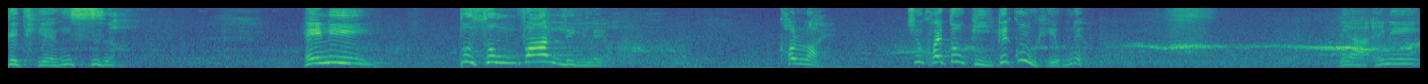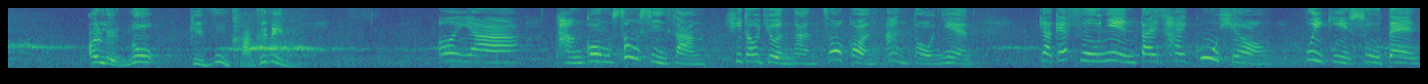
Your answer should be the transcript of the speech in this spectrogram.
寒冷的天使啊！哎，你不送饭嚟了，看来就快到佢嘅故乡了。你啊，哎你爱联络佢武康嘅人吗？哎呀，唐公宋先生去到云南做官很多年，家嘅夫人待在故乡。为其树灯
